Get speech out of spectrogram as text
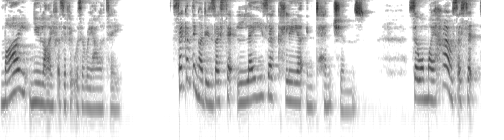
my new life as if it was a reality. Second thing I did is I set laser clear intentions. So on my house, I set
